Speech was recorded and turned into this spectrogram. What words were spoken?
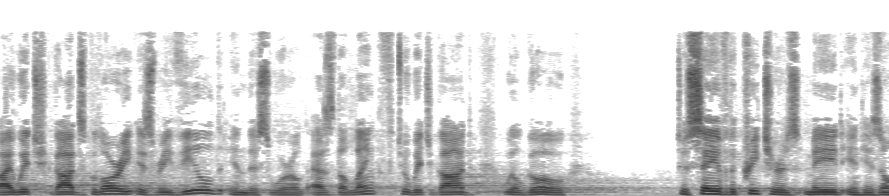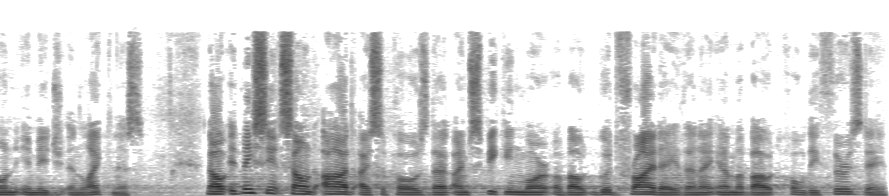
by which God's glory is revealed in this world as the length to which God will go to save the creatures made in his own image and likeness. Now, it may sound odd, I suppose, that I'm speaking more about Good Friday than I am about Holy Thursday.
